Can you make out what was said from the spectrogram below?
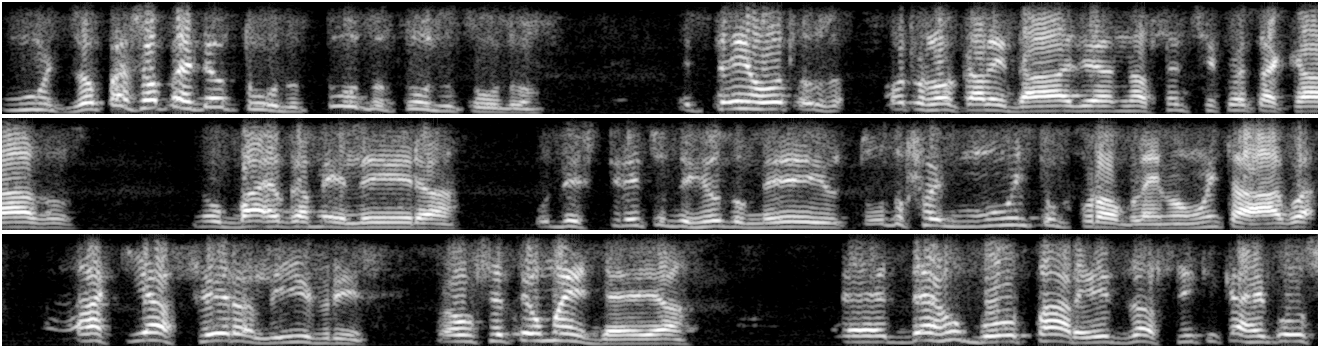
Muitos. O pessoal perdeu tudo, tudo, tudo, tudo. E tem outros, outras localidades, nas 150 casas, no bairro Gameleira, o distrito de Rio do Meio, tudo foi muito problema, muita água. Aqui a Feira Livre, para você ter uma ideia, é, derrubou paredes assim que carregou os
